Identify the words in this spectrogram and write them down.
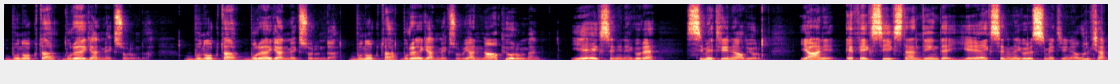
Bu nokta buraya gelmek zorunda. Bu nokta buraya gelmek zorunda. Bu nokta buraya gelmek zorunda. Yani ne yapıyorum ben? Y eksenine göre simetriğini alıyorum. Yani f eksi x dendiğinde y eksenine göre simetriğini alırken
